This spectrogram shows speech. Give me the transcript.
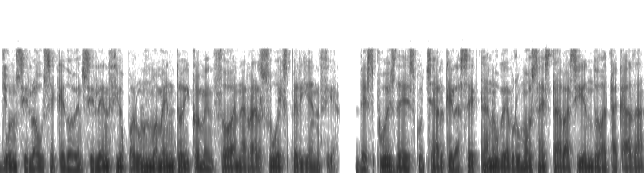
Yun Silou se quedó en silencio por un momento y comenzó a narrar su experiencia. Después de escuchar que la secta nube brumosa estaba siendo atacada,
